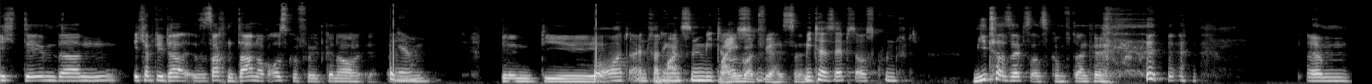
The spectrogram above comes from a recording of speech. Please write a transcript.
ich dem dann, ich habe die da, Sachen da noch ausgefüllt, genau. Ja. Ähm, den, die, Vor Ort einfach den Mein- ganzen Mieter mein Gott, wie heißt denn? Mieter Selbstauskunft. Mieter Selbstauskunft, danke. ähm,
